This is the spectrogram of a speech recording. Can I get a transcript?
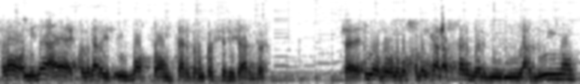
Però l'idea è collegare il, il bot a un server, un qualsiasi server. Cioè, io lo, lo posso collegare al server di Arduino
